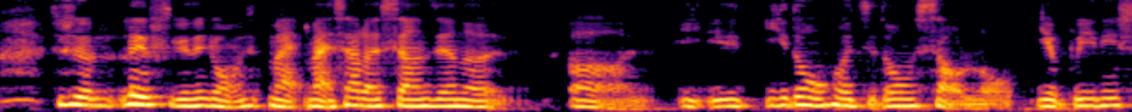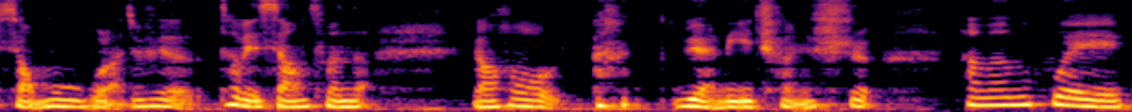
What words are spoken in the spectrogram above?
就是类似于那种买买下了乡间的。呃，一一一栋或几栋小楼，也不一定是小木屋了，就是特别乡村的，然后 远离城市。他们会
